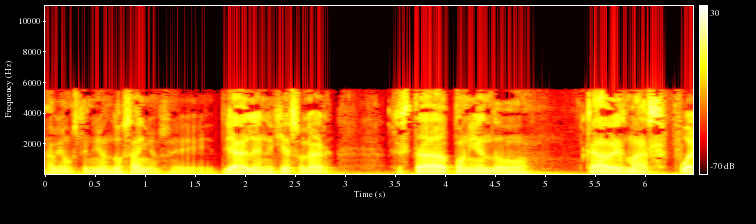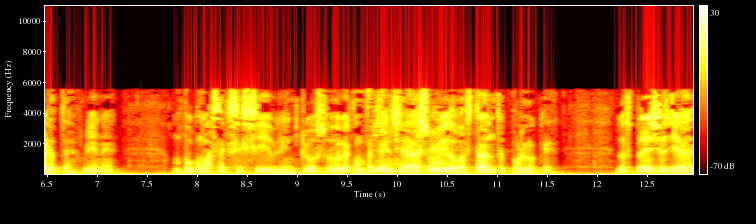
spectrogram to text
habíamos tenido en dos años. Eh, ya la energía solar se está poniendo cada vez más fuerte, viene un poco más accesible. Incluso la competencia ha subido bastante, por lo que los precios ya,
